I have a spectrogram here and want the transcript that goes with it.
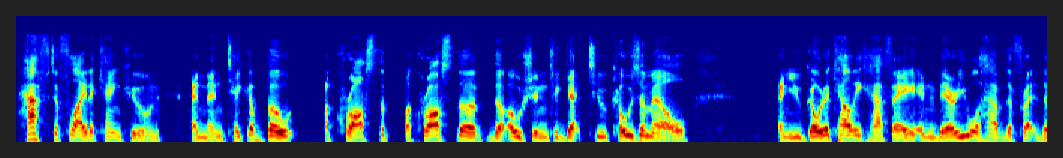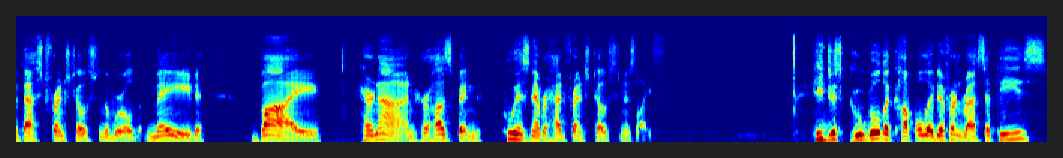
have to fly to Cancun and then take a boat across the across the, the ocean to get to Cozumel. And you go to Cali Cafe, and there you will have the the best French toast in the world, made by Hernan, her husband, who has never had French toast in his life. He just Googled a couple of different recipes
